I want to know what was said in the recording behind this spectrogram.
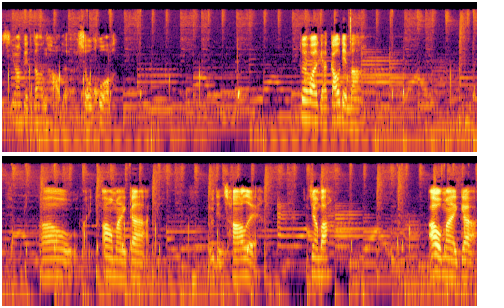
希望可以得到很好的收获。对话给他高点吧。Oh my, oh my god，有点差了耶，就这样吧。Oh my god，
